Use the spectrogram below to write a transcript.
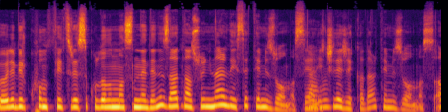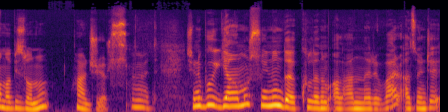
böyle bir kum filtresi kullanılmasının nedeni zaten suyun neredeyse temiz olması. Yani hı hı. içilecek kadar temiz olması ama biz onu harcıyoruz. Evet. Şimdi bu yağmur suyunun da kullanım alanları var. Az önce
